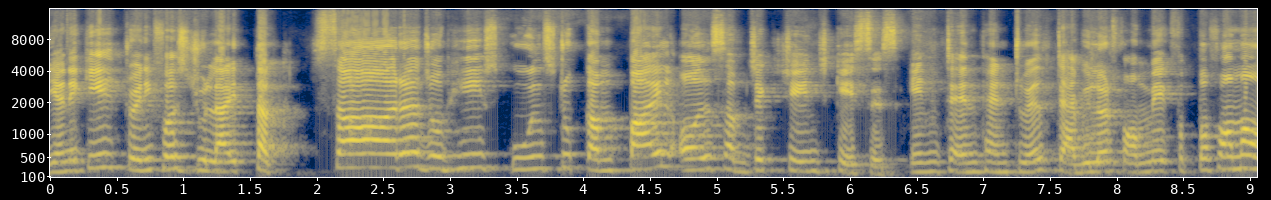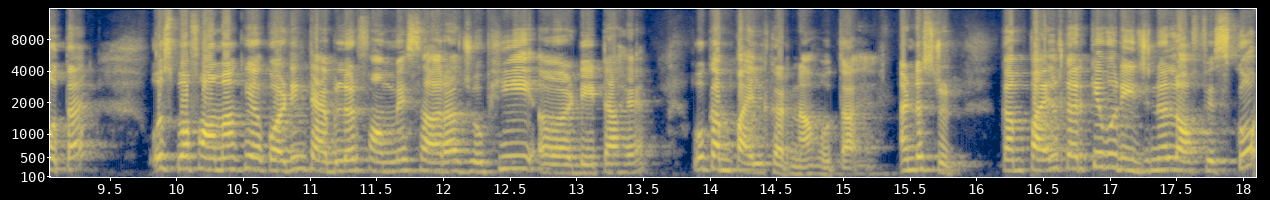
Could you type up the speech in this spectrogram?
यानी कि ट्वेंटी फ़र्स्ट जुलाई तक, सारा जो भी schools to compile all subject change cases in tenth and twelfth tabular form में एक परफॉर्मा होता है। उस परफॉर्मा के अकॉर्डिंग टेबुलर फॉर्म में सारा जो भी डेटा है वो कंपाइल करना होता है। अंडरस्टूड कंपाइल करके वो रीजनल ऑफ़िस को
